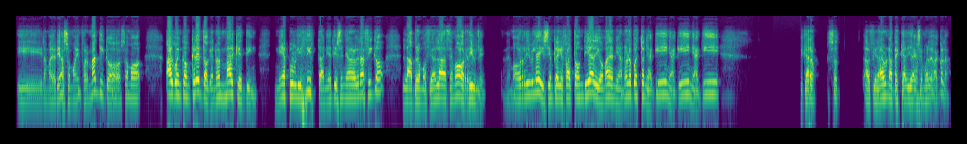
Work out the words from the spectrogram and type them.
y la mayoría somos informáticos, somos algo en concreto que no es marketing, ni es publicista, ni es diseñador gráfico, la promoción la hacemos horrible hacemos horrible y siempre que falta un día digo, madre mía, no lo he puesto ni aquí, ni aquí, ni aquí. Y claro, eso al final es una pescadilla que se muerde la cola.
